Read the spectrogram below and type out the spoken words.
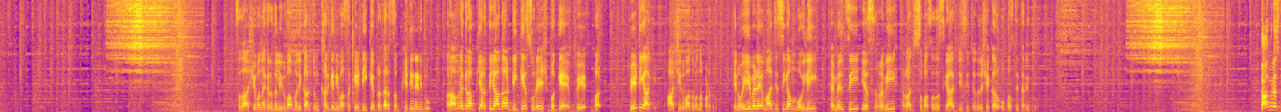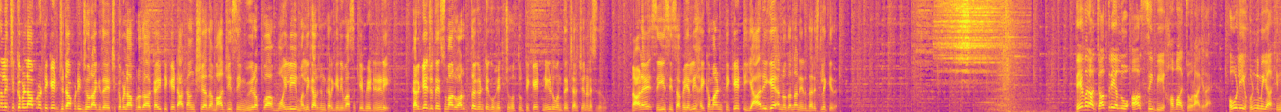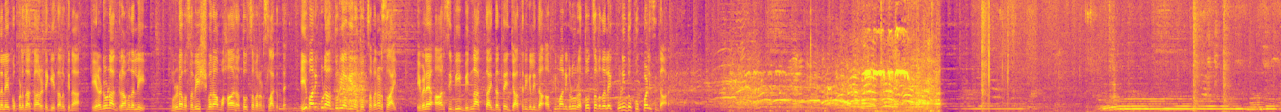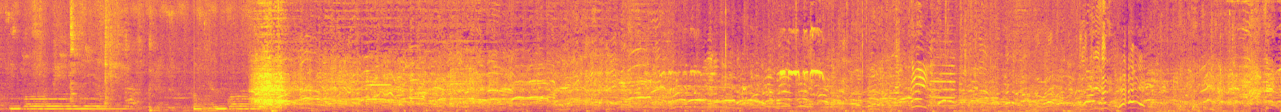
ಸದಾಶಿವನಗರದಲ್ಲಿರುವ ಮಲ್ಲಿಕಾರ್ಜುನ್ ಖರ್ಗೆ ನಿವಾಸಕ್ಕೆ ಡಿಕೆ ಬ್ರದರ್ಸ್ ಭೇಟಿ ನೀಡಿದ್ರು. ರಾಮನಗರ ಅಭ್ಯರ್ಥಿಯಾದ ಡಿಕೆ ಸುರೇಶ್ ಬಗ್ಗೆ ಭೇಟಿಯಾಗಿ ಆಶೀರ್ವಾದವನ್ನು ಪಡೆದರು. ಇನ್ನು ಈ ವೇಳೆ ಮಾಜಿ CM Moily, MLC S Ravi, Rajya Sabha ಸದಸ್ಯ ಜಿಸಿ ಚಂದ್ರಶೇಖರ್ ಉಪಸ್ಥಿತರಿದ್ದರು. ಕಾಂಗ್ರೆಸ್ನಲ್ಲಿ ಚಿಕ್ಕಬಳ್ಳಾಪುರ ಟಿಕೆಟ್ ಜಟಾಪಟಿ ಜೋರಾಗಿದೆ. ಚಿಕ್ಕಬಳ್ಳಾಪುರದ ಕೈ ಟಿಕೆಟ್ ಆಕಾಂಕ್ಷಿಯಾದ ಮಾಜಿ ಸಿಎಂ ವೀರಪ್ಪ ಮೊಯ್ಲಿ, ಮಲ್ಲಿಕಾರ್ಜುನ್ ಖರ್ಗೆ ನಿವಾಸಕ್ಕೆ ಭೇಟಿ ನೀಡಿ. ಖರ್ಗೆ ಜೊತೆ ಸುಮಾರು ಅರ್ಧ ಗಂಟೆಗೂ ಹೆಚ್ಚು ಹೊತ್ತು ಟಿಕೆಟ್ ನೀಡುವಂತೆ ಚರ್ಚೆ ನಡೆಸಿದರು. ನಾಳೆ ಸಿಇಸಿ ಸಭೆಯಲ್ಲಿ ಹೈಕಮಾಂಡ್ ಟಿಕೆಟ್ ಯಾರಿಗೆ ಅನ್ನೋದನ್ನು ನಿರ್ಧರಿಸಲಿಕ್ಕಿದೆ. ದೇವರ ಜಾತ್ರೆಯಲ್ಲೂ ಆರ್ಸಿಬಿ ಹವಾ ಜೋರಾಗಿದೆ. ಹೋಳಿ ಹುಣ್ಣಿಮೆಯ ಹಿನ್ನೆಲೆ ಕೊಪ್ಪಳದ ಕಾರಟಗಿ ತಾಲೂಕಿನ ಎರಡೋಣ ಗ್ರಾಮದಲ್ಲಿ ಮುರುಡ ಬಸವೇಶ್ವರ ಮಹಾರಥೋತ್ಸವ ನಡೆಸಲಾಗುತ್ತೆ. ಈ ಬಾರಿ ಕೂಡ ಅದ್ದೂರಿಯಾಗಿ ರಥೋತ್ಸವ ನಡೆಸಲಾಯಿತು. ಈ ವೇಳೆ ಆರ್ಸಿಬಿ ವಿನ್ ಆಗ್ತಾ ಇದ್ದಂತೆ ಜಾತ್ರೆಗಳಿದ್ದ ಅಭಿಮಾನಿಗಳು ರಥೋತ್ಸವದಲ್ಲೇ ಕುಣಿದು ಕುಪ್ಪಳಿಸಿದ್ದಾರೆ.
